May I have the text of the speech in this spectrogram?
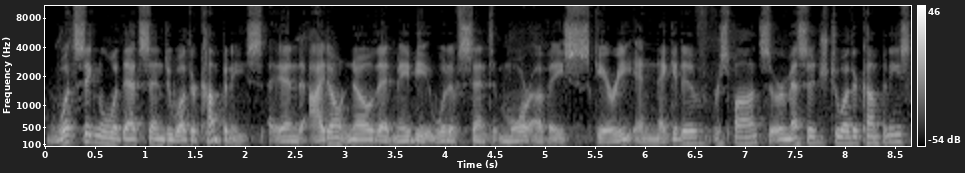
what signal would that send to other companies? And I don't know that maybe it would have sent more of a scary and negative response or message to other companies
